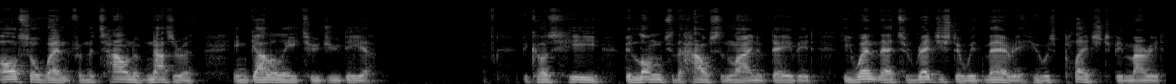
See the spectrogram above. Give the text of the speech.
also went from the town of Nazareth in Galilee to Judea because he belonged to the house and line of David. He went there to register with Mary, who was pledged to be married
